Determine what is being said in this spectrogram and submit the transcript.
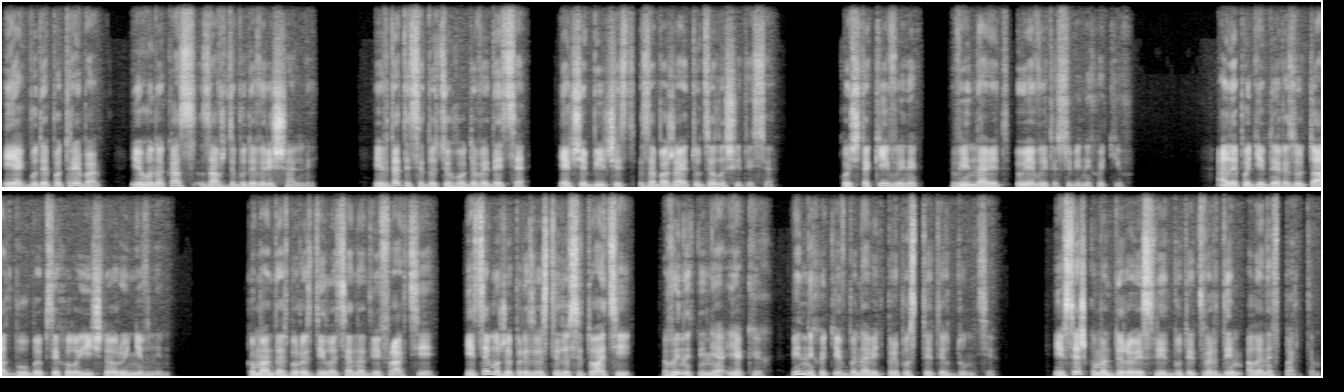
і як буде потреба, його наказ завжди буде вирішальний. І вдатися до цього доведеться, якщо більшість забажає тут залишитися. Хоч такий виник він навіть уявити собі не хотів. Але подібний результат був би психологічно руйнівним. Команда ж розділиться на дві фракції, і це може призвести до ситуацій, виникнення яких він не хотів би навіть припустити в думці. І все ж командирові слід бути твердим, але не впертим.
